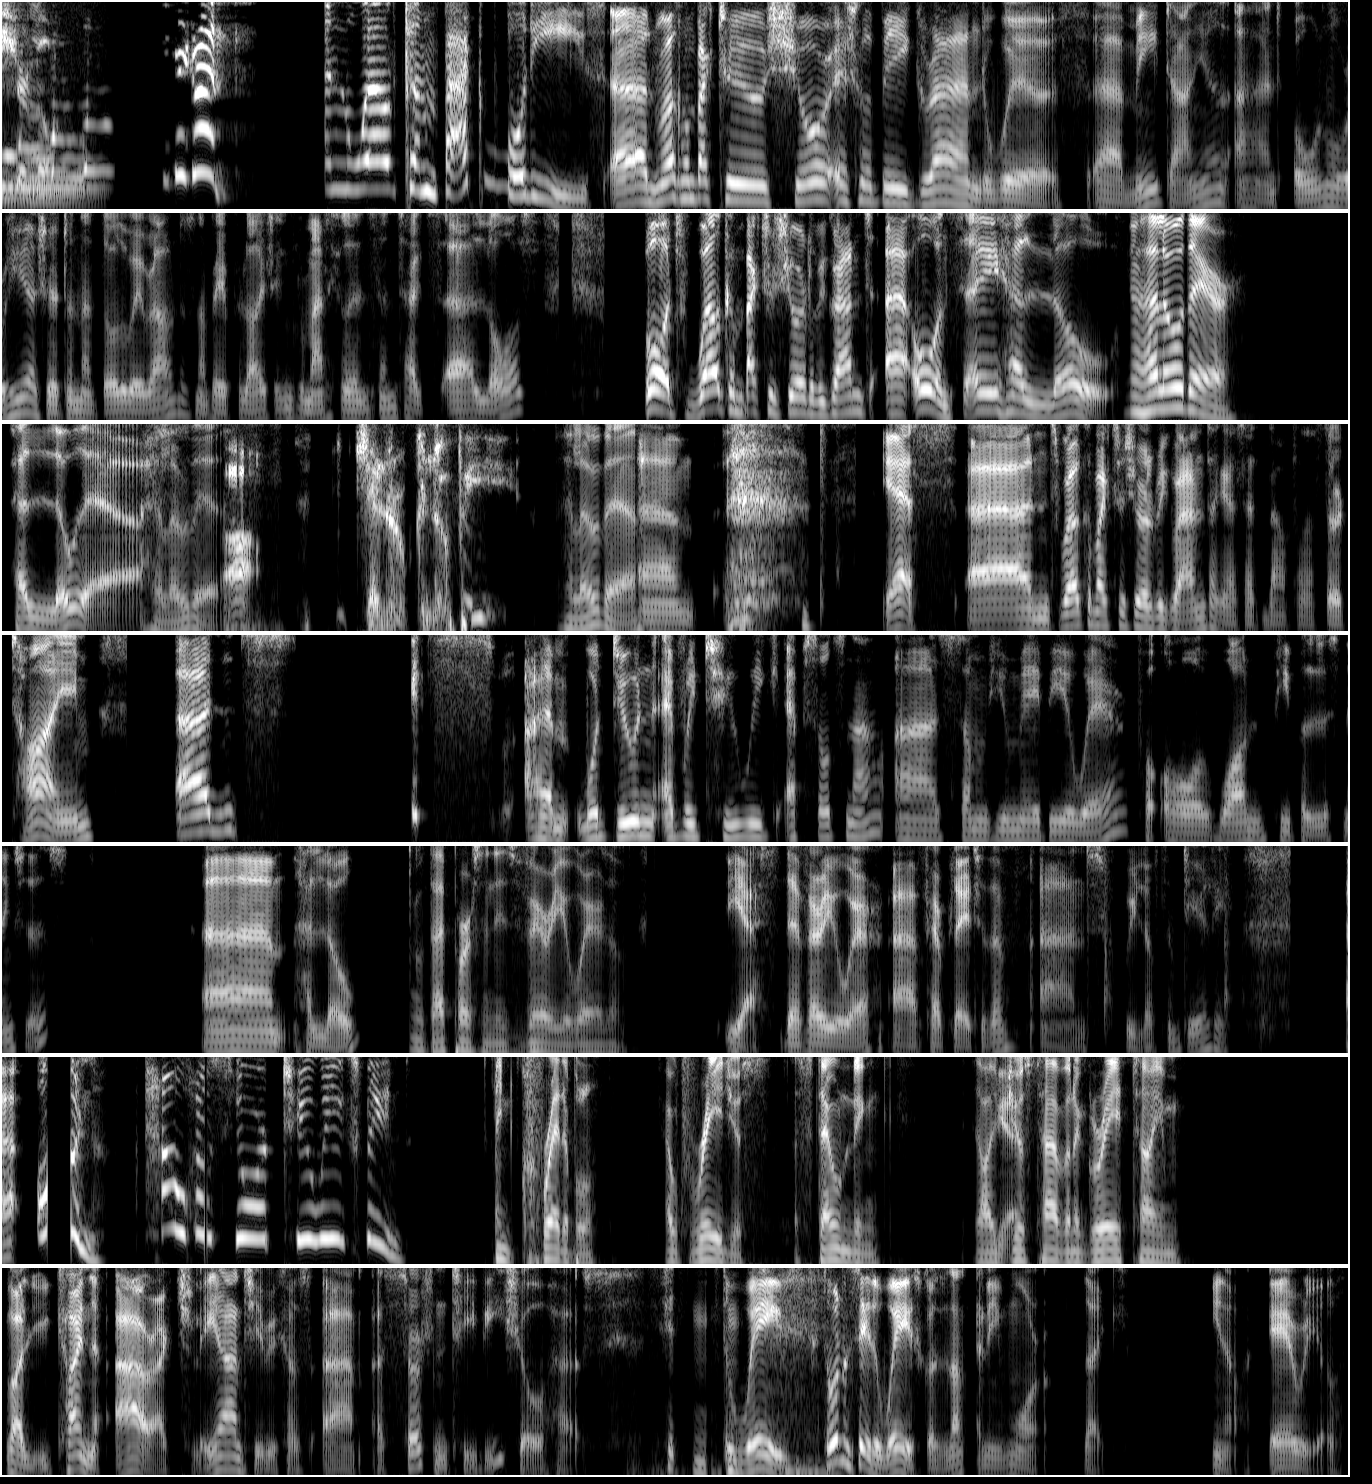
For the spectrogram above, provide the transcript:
sure low. It's a big grand. And welcome back, buddies. And welcome back to Sure It'll Be Grand with uh, me, Daniel, and Eoin over here. I should have done that the other way around. It's not very polite in grammatical and syntax uh, laws. But welcome back to Sure It'll Be Grand. Uh, Eoin, say hello. Hello there. Hello there. Hello there. Ah, General Kenobi. Hello there. Um, yes, and welcome back to Sure It'll Be Grand. Like I said now for the third time, and it's um we're doing every two week episodes now, as some of you may be aware. For all one people listening to this, um, hello. oh, that person is very aware, though. Yes, they're very aware. Uh, fair play to them, and we love them dearly. Uh, Eoin, how has your two weeks been? Incredible, outrageous, astounding. I'm Yes. just having a great time. Well, you kind of are actually, aren't you? Because um, a certain TV show has hit the waves. Don't want to say the waves because it's not anymore like, you know, aerial.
